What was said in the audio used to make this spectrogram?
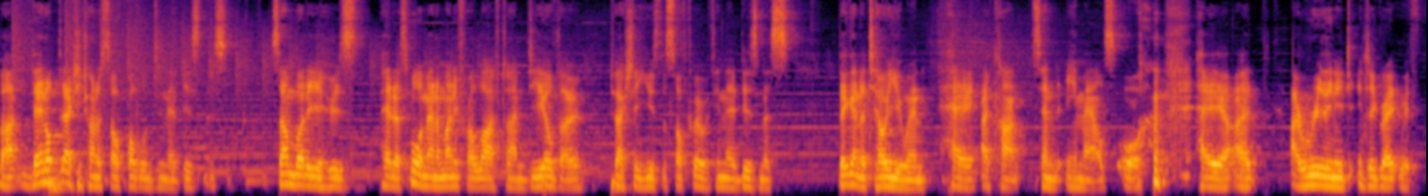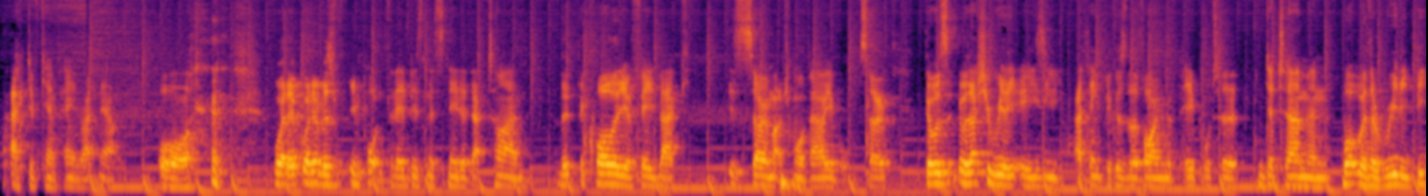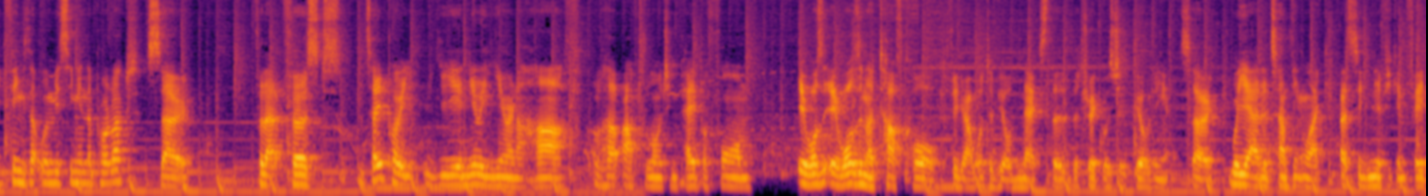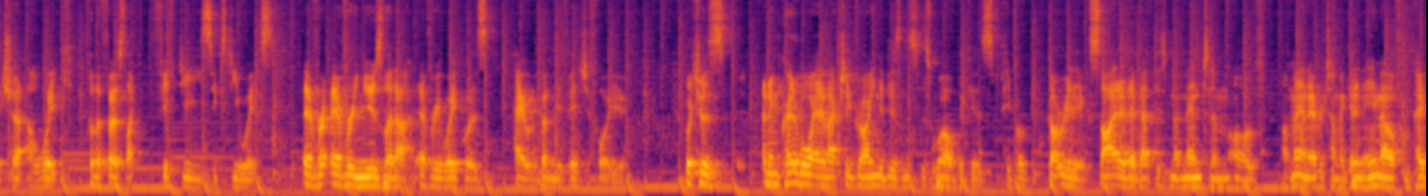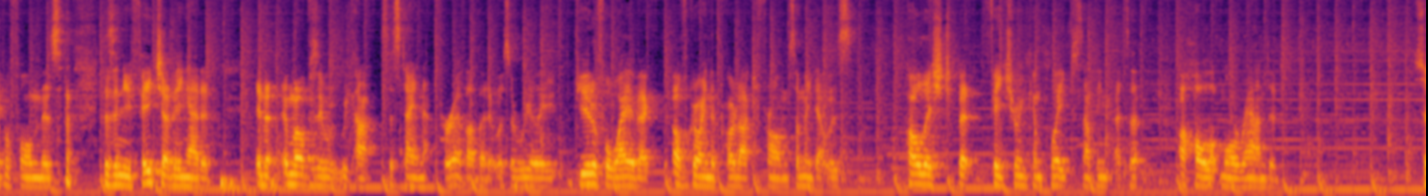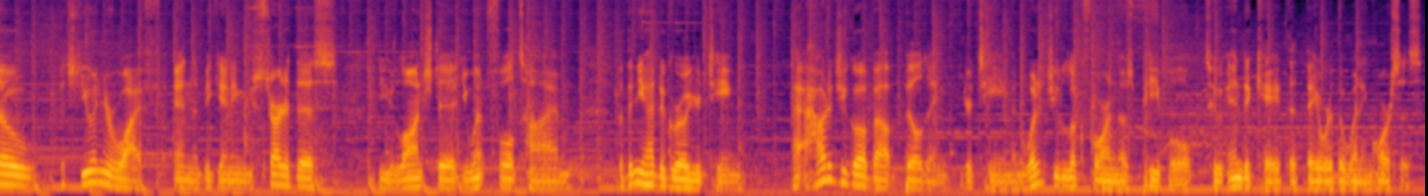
But they're not actually trying to solve problems in their business. Somebody who's paid a small amount of money for a lifetime deal though to actually use the software within their business, they're going to tell you when, hey, I can't send emails, or hey, I, I really need to integrate with Active Campaign right now, or whatever, whatever's important for their business need at that time. The, the quality of feedback is so much more valuable. So it was it was actually really easy, I think, because of the volume of people to determine what were the really big things that were missing in the product. So for that first, I'd say probably year, nearly year and a half after launching Paperform, it was it wasn't a tough call to figure out what to build next. The, the trick was just building it. So we added something like a significant feature a week for the first like 50, 60 weeks. Every every newsletter every week was, hey, we've got a new feature for you, which was an incredible way of actually growing the business as well because people got really excited about this momentum of oh man every time I get an email from Paperform there's there's a new feature being added. And, and obviously we can't sustain that forever but it was a really beautiful way of, of growing the product from something that was polished but feature incomplete to something that's a, a whole lot more rounded. So it's you and your wife in the beginning. You started this you launched it you went full time but then you had to grow your team how did you go about building your team, and what did you look for in those people to indicate that they were the winning horses?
